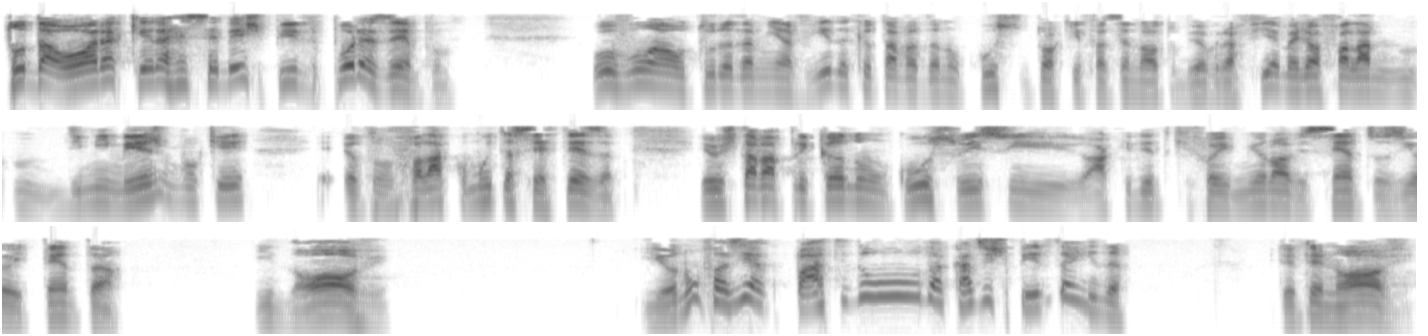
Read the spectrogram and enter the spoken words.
toda hora queira receber espírito. Por exemplo, Houve uma altura da minha vida que eu estava dando curso, estou aqui fazendo autobiografia, é melhor falar de mim mesmo, porque eu vou falar com muita certeza. Eu estava aplicando um curso, isso acredito que foi em 1989, e eu não fazia parte do, da Casa Espírita ainda. 89,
